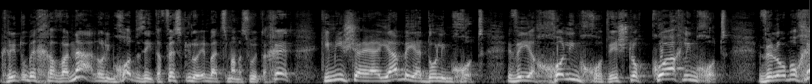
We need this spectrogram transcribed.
החליטו בכוונה לא למחות, וזה ייתפס כאילו הם בעצמם עשו את החטא, כי מי שהיה בידו למחות, ויכול למחות, ויש לו כוח למחות, ולא מוחה,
